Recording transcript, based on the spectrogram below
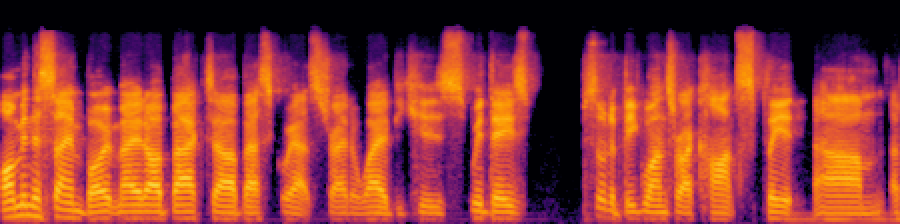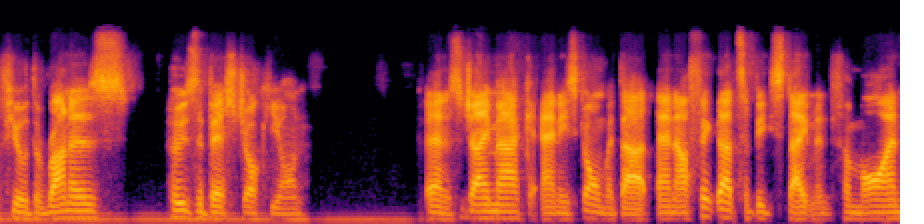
I'm in the same boat, mate. I backed uh, out straight away because with these sort of big ones where I can't split um, a few of the runners, who's the best jockey on? And it's J Mac, and he's gone with that. And I think that's a big statement for mine.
